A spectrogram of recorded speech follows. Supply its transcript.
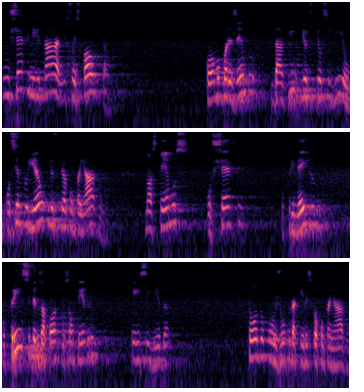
um chefe militar e sua escolta. Como, por exemplo, Davi e os que o seguiam, o centurião e os que o acompanhavam, nós temos o chefe, o primeiro, o príncipe dos apóstolos, São Pedro, e em seguida todo o conjunto daqueles que o acompanhavam.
